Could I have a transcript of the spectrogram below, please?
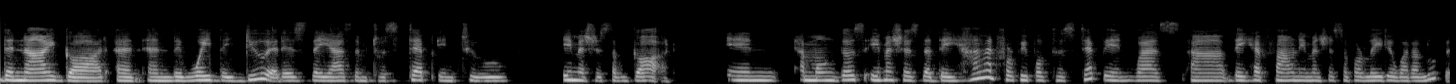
deny God. And, and the way they do it is they ask them to step into images of God. And among those images that they had for people to step in was uh, they have found images of Our Lady of Guadalupe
